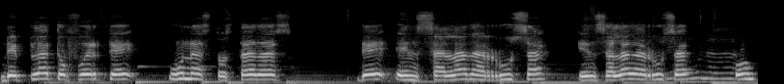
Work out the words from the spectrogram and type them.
De plato fuerte, unas tostadas de ensalada rusa, ensalada rusa con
